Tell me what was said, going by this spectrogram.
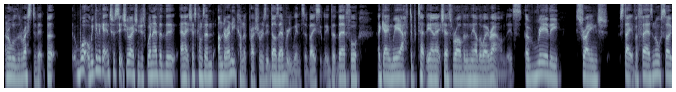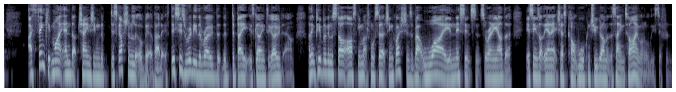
and all of the rest of it. But what are we going to get into a situation just whenever the NHS comes in, under any kind of pressure, as it does every winter, basically, that therefore, again, we have to protect the NHS rather than the other way around? It's a really strange state of affairs. And also, I think it might end up changing the discussion a little bit about it. If this is really the road that the debate is going to go down, I think people are going to start asking much more searching questions about why, in this instance or any other, it seems like the NHS can't walk and chew gum at the same time on all these different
